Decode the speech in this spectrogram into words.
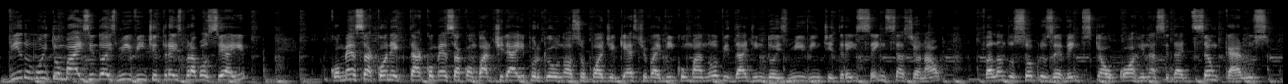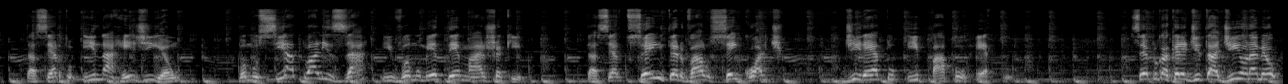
vindo muito mais em 2023 para você aí. Começa a conectar, começa a compartilhar aí, porque o nosso podcast vai vir com uma novidade em 2023 sensacional, falando sobre os eventos que ocorrem na cidade de São Carlos, tá certo? E na região. Vamos se atualizar e vamos meter marcha aqui, tá certo? Sem intervalo, sem corte, direto e papo reto. Sempre com aquele ditadinho, né, meu?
